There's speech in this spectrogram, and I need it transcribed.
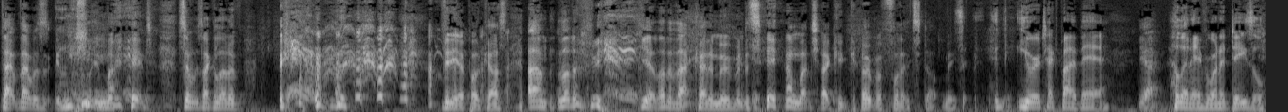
That that was in, in my head. So it was like a lot of video podcast. Um, a lot of yeah, a lot of that kind of movement to see how much I could go before they'd stop me. You were attacked by a bear. Yeah. Hello to everyone at Diesel.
